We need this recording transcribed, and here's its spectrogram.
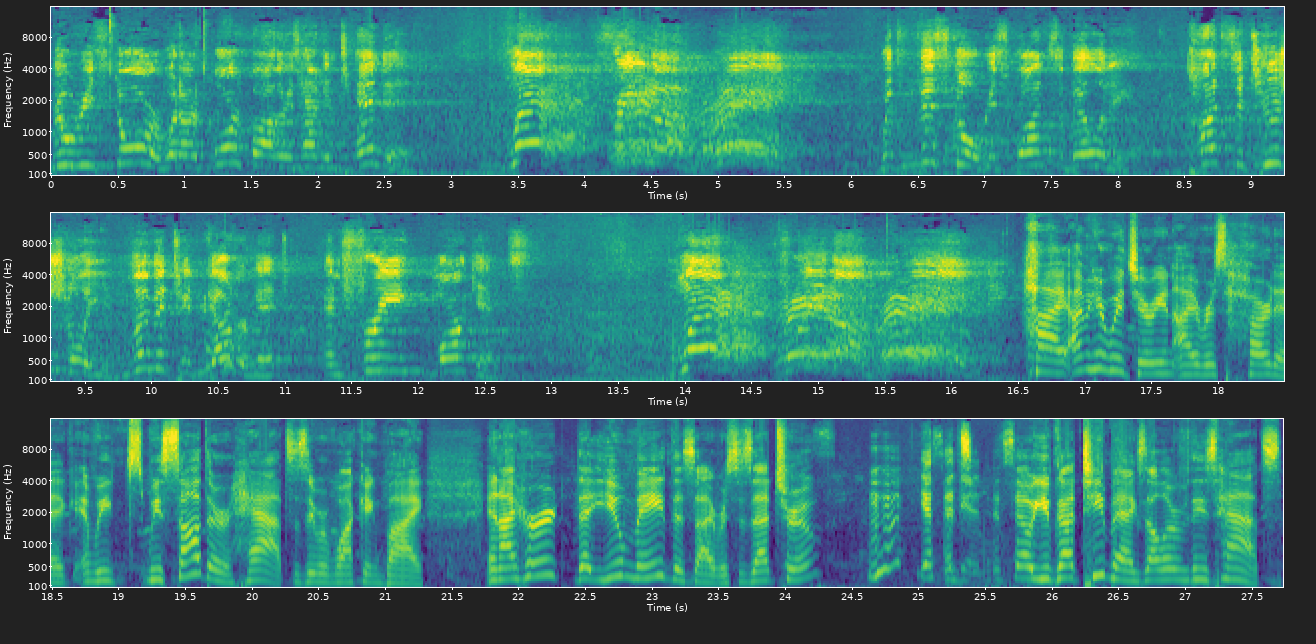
We will restore what our forefathers have intended. Let freedom reign! With fiscal responsibility, constitutionally limited government, and free markets. Let freedom reign! Hi, I'm here with Jerry and Iris Hardig, and we we saw their hats as they were walking by, and I heard that you made this, Iris. Is that true? Mm-hmm. Yes, I did. and so you've got tea bags all over these hats.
